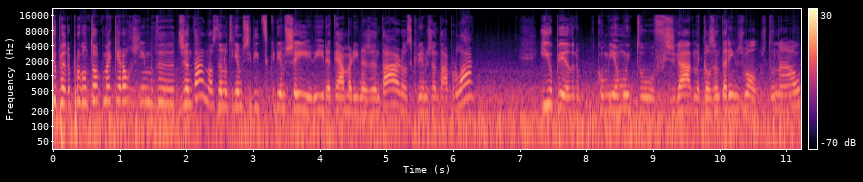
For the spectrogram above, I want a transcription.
E o Pedro perguntou como é que era o regime de, de jantar. Nós ainda não tínhamos decidido se queríamos sair e ir até à Marina jantar ou se queríamos jantar por lá. E o Pedro comia muito fisgado naqueles jantarinhos bons do Nau.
